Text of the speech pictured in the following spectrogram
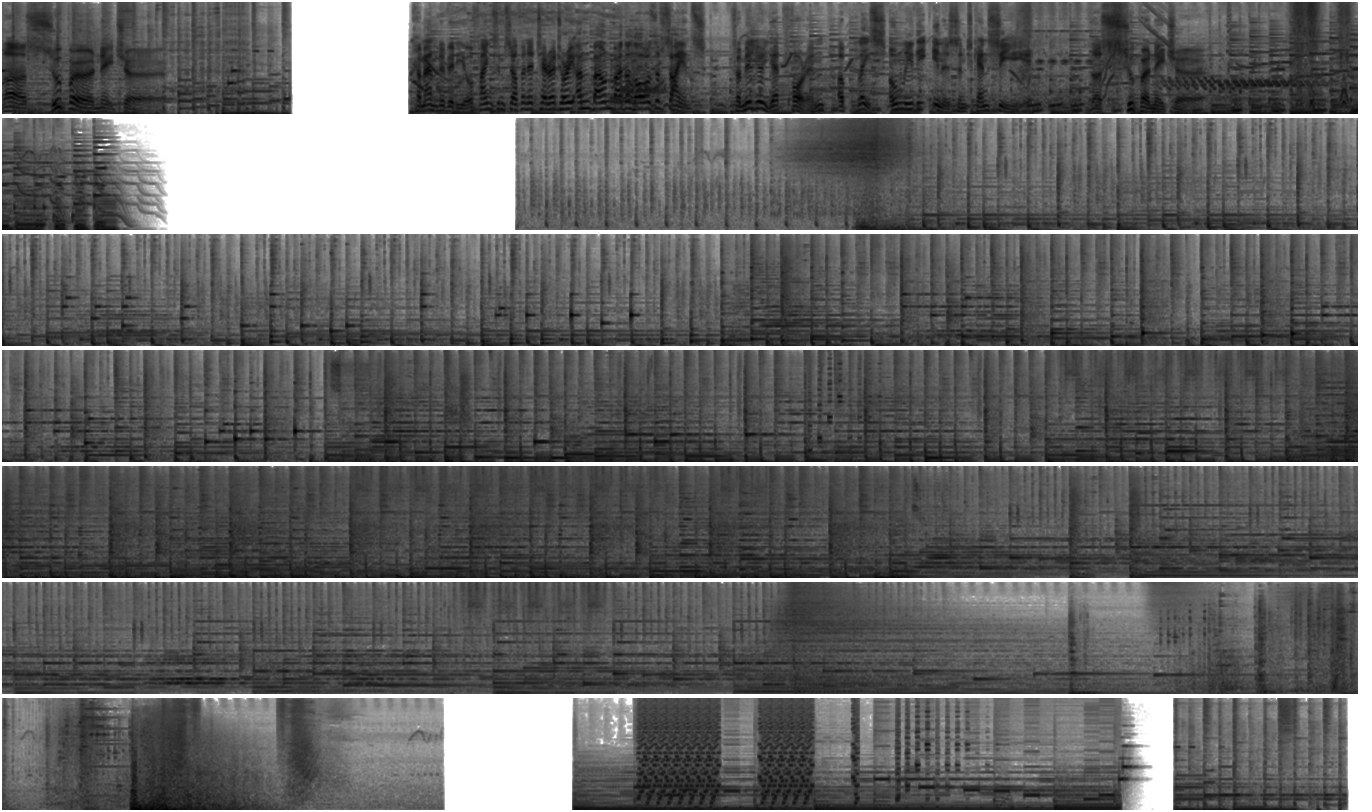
The super nature. Commander Video finds himself in a territory unbound by the laws of science. Familiar yet foreign, a place only the innocent can see. The super nature.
